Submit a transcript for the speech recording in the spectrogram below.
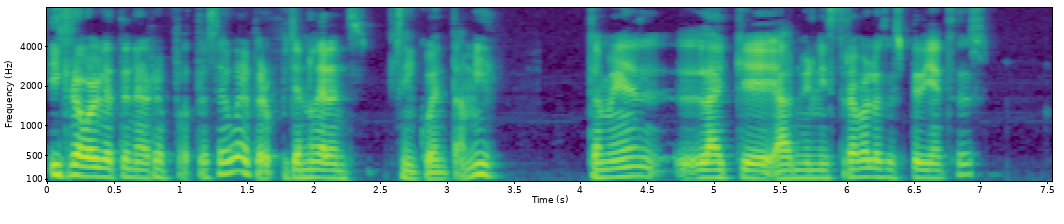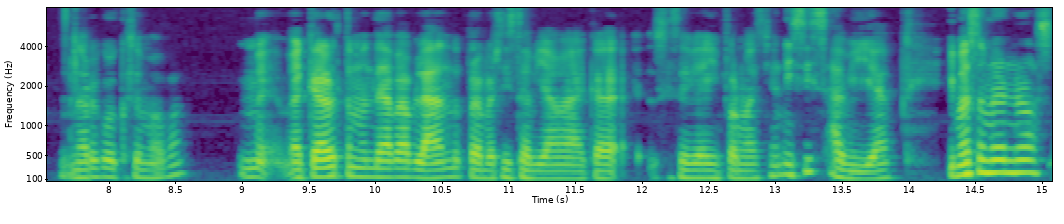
Y creo volvió a tener reportes ese güey, pero pues ya no eran 50 mil. También la que administraba los expedientes, no recuerdo qué se llamaba. Me, acá te mandaba hablando para ver si sabía acá, si sabía información. Y sí sabía. Y más o menos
